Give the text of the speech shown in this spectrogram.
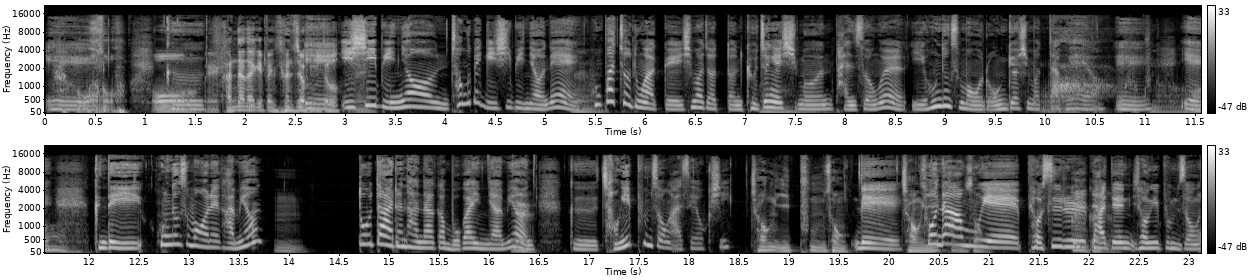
예. 오, 오, 그- 예, 간단하게 100년 정도. 예, 22년 1922년에 네. 홍파초등학교에 심어졌던 교정에 심은 반송을 이 홍등수목원으로 옮겨 심었다고 해요. 예. 그렇구나. 예. 근데 이 홍등수목원에 가면 음, 또 다른 하나가 뭐가 있냐면 네. 그 정의품송 아세요 혹시? 정이품송. 네. 정의품송. 소나무의 벼슬을 그러니까요. 받은 정의품송 어.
